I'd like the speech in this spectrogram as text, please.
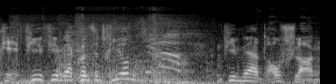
Okay, viel, viel mehr konzentrieren und viel mehr draufschlagen.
